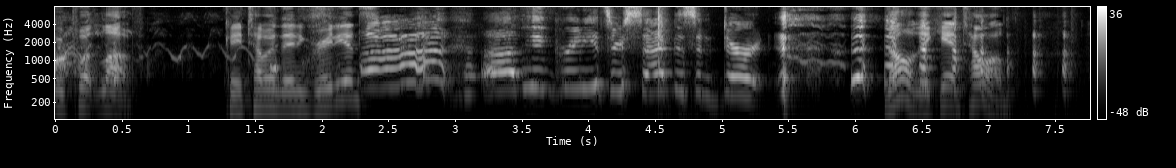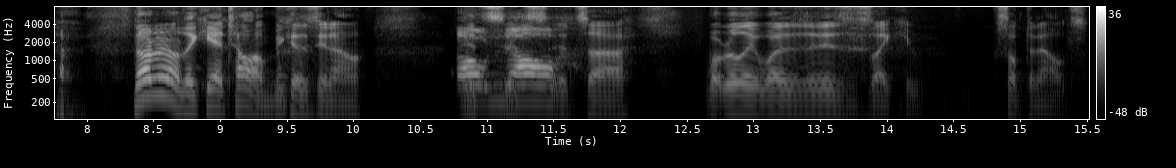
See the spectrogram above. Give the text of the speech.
We put love. Can you tell me the ingredients? Ah, ah, the ingredients are sadness and dirt. No, they can't tell them. No, no, no, they can't tell them because you know. Oh, it's, no. It's, it's uh, what really what it is is like something else.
